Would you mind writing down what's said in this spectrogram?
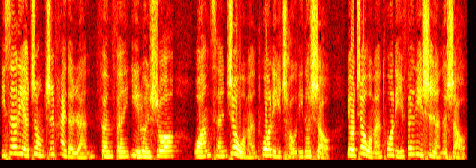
以色列众支派的人纷纷议论说：“王曾救我们脱离仇敌的手，又救我们脱离非利士人的手。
